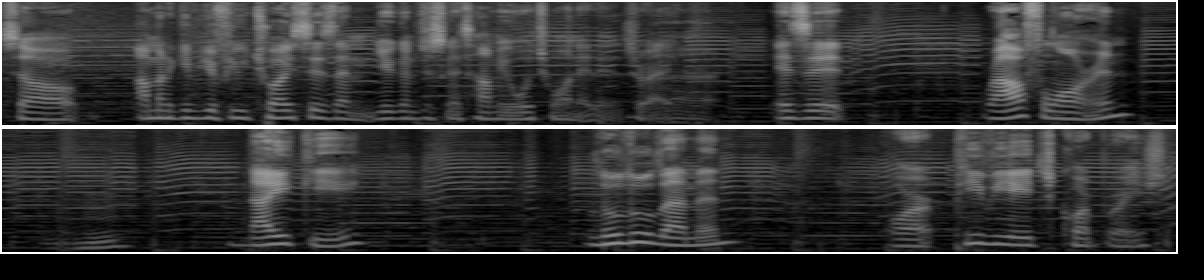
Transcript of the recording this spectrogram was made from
So I'm gonna give you a few choices, and you're just gonna tell me which one it is. Right? Alright. Is it Ralph Lauren, Mhm. Nike, Lululemon, or PVH Corporation?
